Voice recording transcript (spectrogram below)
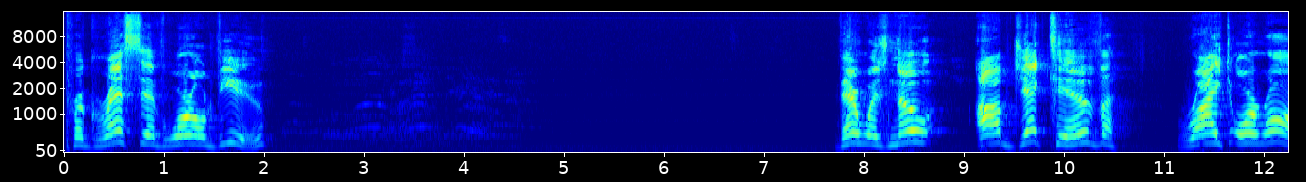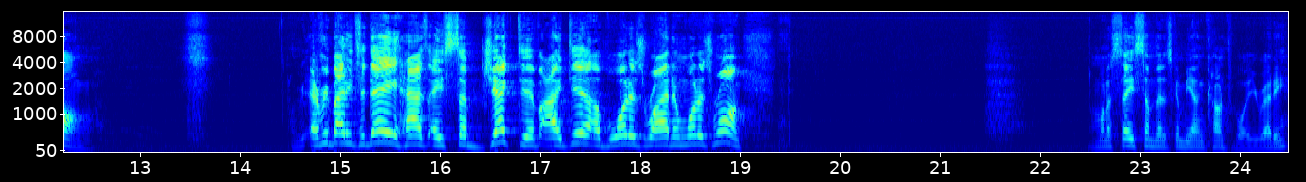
progressive worldview, there was no objective right or wrong. Everybody today has a subjective idea of what is right and what is wrong. I'm going to say something that's going to be uncomfortable. Are you ready?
